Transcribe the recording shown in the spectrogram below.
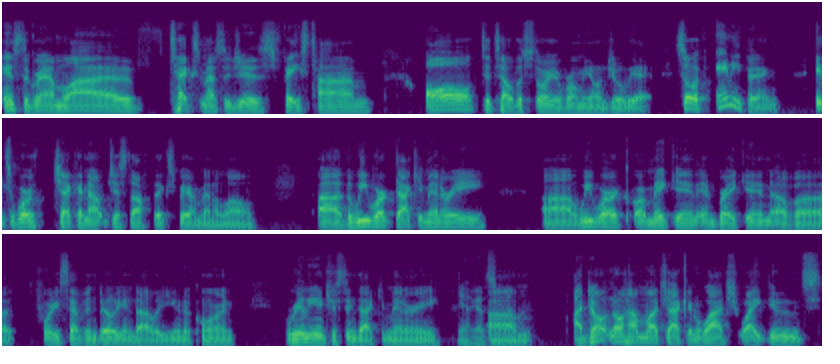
Instagram Live, text messages, FaceTime, all to tell the story of Romeo and Juliet. So, if anything, it's worth checking out just off the experiment alone uh, the WeWork documentary, uh, WeWork or making and breaking of a $47 billion unicorn. Really interesting documentary. Yeah, I got to see that one. Um, I don't know how much I can watch white dudes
